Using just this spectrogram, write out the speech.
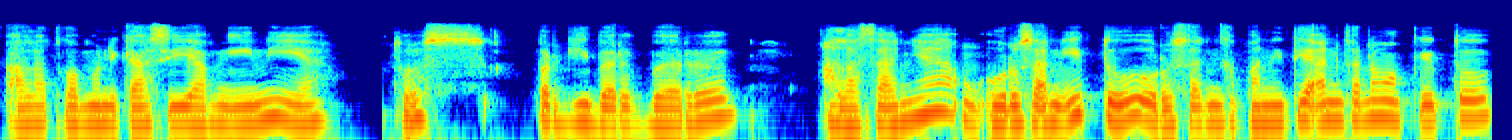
alat komunikasi yang ini ya. Terus pergi bareng-bareng. Alasannya urusan itu urusan kepanitiaan. Karena waktu itu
